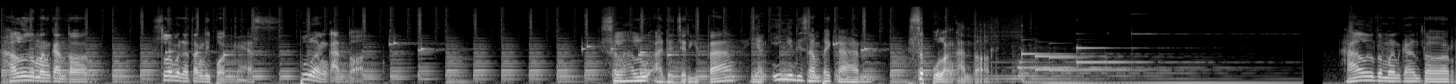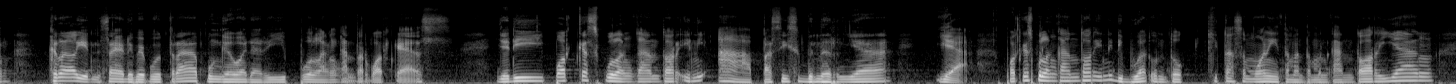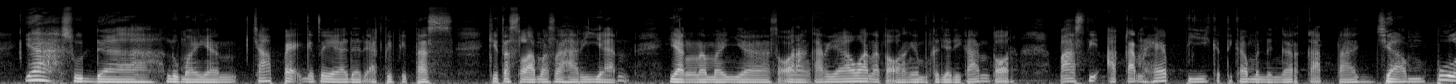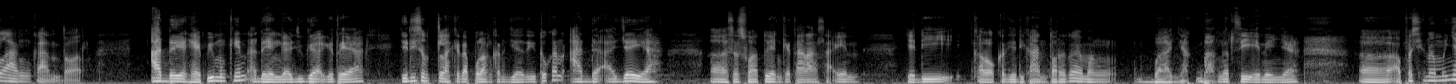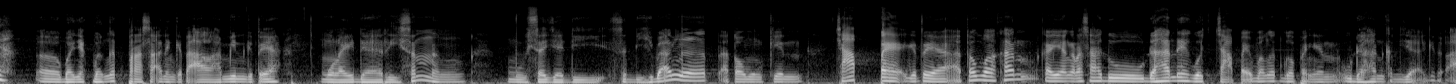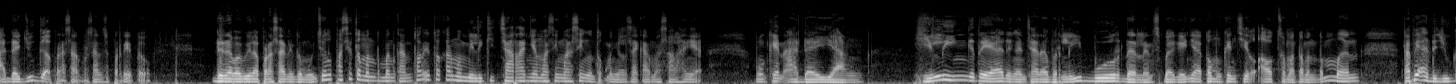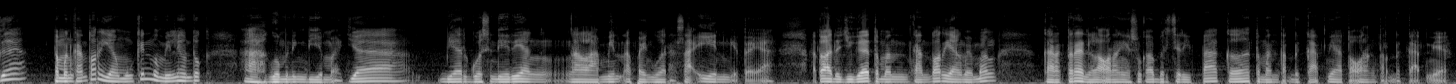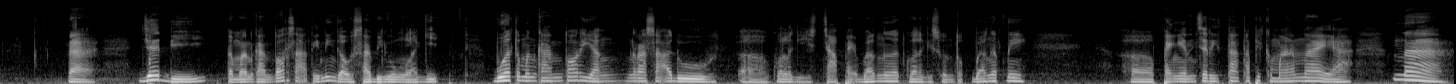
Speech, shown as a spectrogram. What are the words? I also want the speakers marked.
Speaker 1: Halo teman kantor, selamat datang di podcast Pulang Kantor. Selalu ada cerita yang ingin disampaikan sepulang kantor. Halo teman kantor, kenalin saya DP Putra, punggawa dari Pulang Kantor Podcast. Jadi podcast Pulang Kantor ini apa sih sebenarnya? Ya, podcast Pulang Kantor ini dibuat untuk kita semua nih teman-teman kantor yang ya sudah lumayan capek gitu ya dari aktivitas kita selama seharian. Yang namanya seorang karyawan atau orang yang bekerja di kantor pasti akan happy ketika mendengar kata jam pulang kantor. Ada yang happy mungkin ada yang enggak juga gitu ya. Jadi setelah kita pulang kerja itu kan ada aja ya uh, sesuatu yang kita rasain. Jadi kalau kerja di kantor itu emang banyak banget sih ininya uh, apa sih namanya? Uh, banyak banget perasaan yang kita alamin gitu ya. Mulai dari seneng bisa jadi sedih banget atau mungkin capek gitu ya. Atau bahkan kayak ngerasa aduh udahan deh gue capek banget gue pengen udahan kerja gitu. Ada juga perasaan-perasaan seperti itu. Dan apabila perasaan itu muncul pasti teman-teman kantor itu akan memiliki caranya masing-masing untuk menyelesaikan masalahnya. Mungkin ada yang healing gitu ya dengan cara berlibur dan lain sebagainya atau mungkin chill out sama teman-teman. Tapi ada juga teman kantor yang mungkin memilih untuk ah gue mending diem aja biar gue sendiri yang ngalamin apa yang gue rasain gitu ya. Atau ada juga teman kantor yang memang karakternya adalah orang yang suka bercerita ke teman terdekatnya atau orang terdekatnya. Nah, jadi teman kantor saat ini nggak usah bingung lagi buat teman kantor yang ngerasa aduh uh, eh, gue lagi capek banget gue lagi suntuk banget nih. Uh, pengen cerita tapi ke mana ya? Nah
